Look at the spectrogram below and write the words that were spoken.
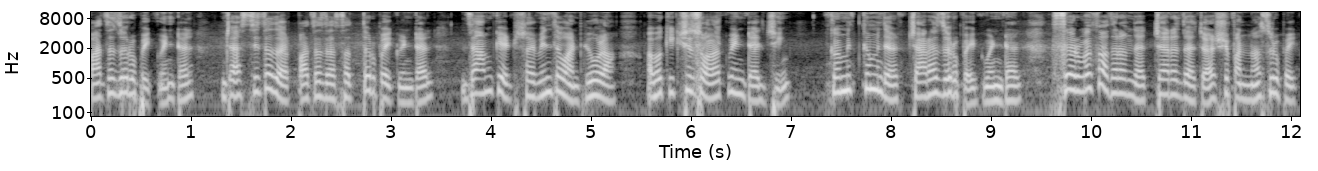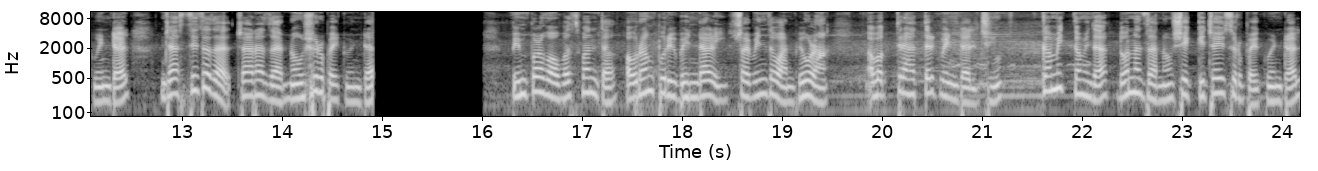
पाच हजार रुपये क्विंटल जास्तीचा दर पाच हजार सत्तर रुपये क्विंटल जामखेड सोयाबीनचं वाण पिवळा अवघ एकशे सोळा क्विंटलची कमीत कमी दर चार हजार रुपये क्विंटल. सर्वसाधारण दर चार हजार चारशे पन्नास रुपये क्विंटल. जास्तीचा दर चार हजार नऊशे रुपये क्विंटल. पिंपळगाव बसवंत औरंगपुरी भेंडाळी सोयाबीन वाण पिवळा अव त्र्याहत्तर क्विंटलची. कमीत कमी दर दोन हजार नऊशे एक्केचाळीस रुपये क्विंटल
